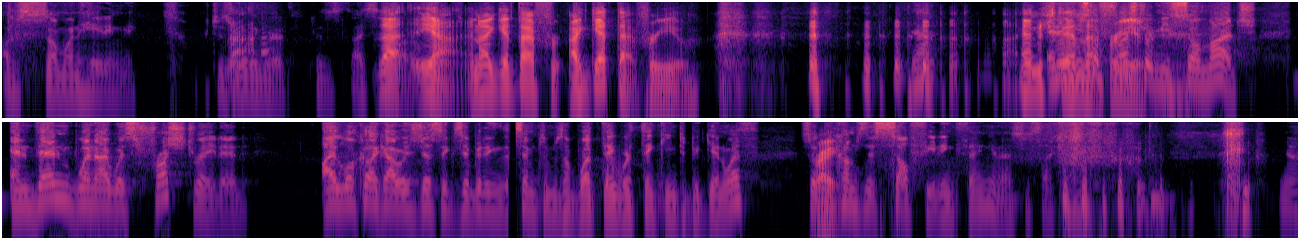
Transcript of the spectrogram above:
of someone hating me, which is really weird. Because I say a lot That yeah, and I get that for I get that for you. Yeah. I understand and it understand used to that for you. frustrate me so much. And then when I was frustrated, I look like I was just exhibiting the symptoms of what they were thinking to begin with. So it Right. becomes this self-feeding thing, and it's just like, oh, yeah,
